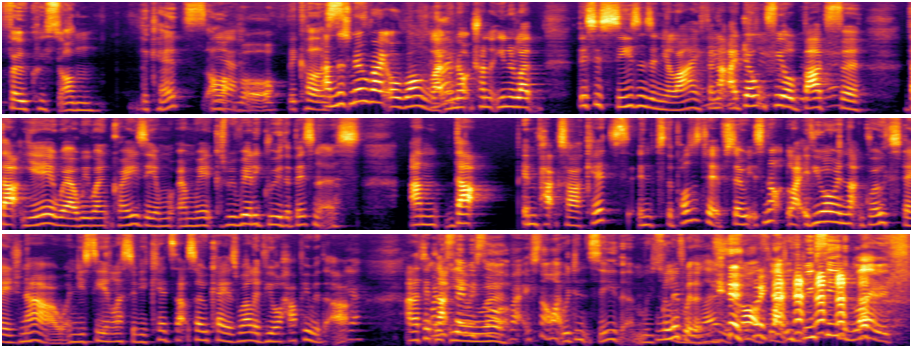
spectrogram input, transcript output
focused on the kids a Yeah. lot more because And there's no right or wrong. Like No. we're not trying to, you know, like this is seasons in your life, and I don't feel bad for that year where we went crazy and and we because we really grew the business, and that impacts our kids into the positive. So it's not like if you're in that growth stage now and you're seeing less of your kids, that's okay as well if you're happy with that. Yeah. And I think When that year we, we were. about, it's not like we didn't see them. We, saw live with them. them. Loads. God, like we see them loads,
